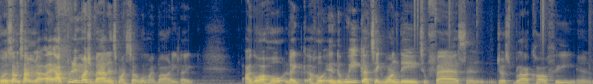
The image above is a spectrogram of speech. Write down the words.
But sometimes I, I pretty much balance myself with my body. Like, I go a whole like a whole in the week. I take one day to fast and just black coffee and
